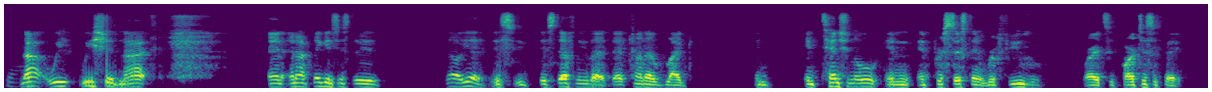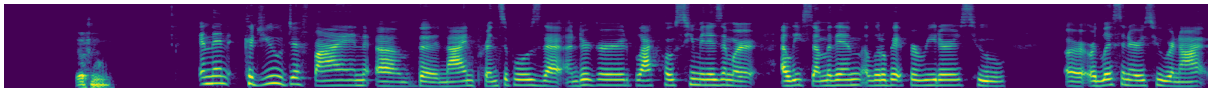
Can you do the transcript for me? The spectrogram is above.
Yeah. No, we we should not, and and I think it's just a, no, yeah, it's it's definitely that that kind of like in, intentional and, and persistent refusal right, to participate. Definitely. And then, could you define um, the nine principles that undergird Black posthumanism, or at least some of them, a little bit for readers who or, or listeners who are not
